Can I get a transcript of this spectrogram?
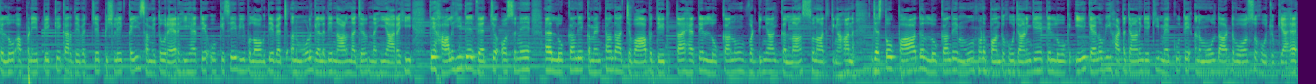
ਢਿੱਲੋਂ ਆਪਣੇ ਪੇਕੇ ਘਰ ਦੇ ਵਿੱਚ ਪਿਛਲੇ ਕਈ ਸਮੇਂ ਤੋਂ ਰਹਿ ਰਹੀ ਹੈ ਤੇ ਉਹ ਕਿਸੇ ਵੀ ਵਲੌਗ ਦੇ ਵਿੱਚ ਅਨਮੋਲ ਗਿੱਲ ਦੇ ਨਾਲ ਨਜ਼ਰ ਨਹੀਂ ਆ ਰਹੀ ਤੇ ਹਾਲ ਹੀ ਦੇ ਵਿੱਚ ਉਸਨੇ ਅ, ਲੋਕਾਂ ਦੇ ਕਮੈਂਟਾਂ ਦਾ ਜਵਾਬ ਦੇ ਦਿੱਤਾ ਹੈ ਤੇ ਲੋਕਾਂ ਨੂੰ ਵੱਡੀਆਂ ਗੱਲਾਂ ਸੁਣਾ ਦਿੱਤੀਆਂ ਹਨ। ਜਿਸ ਤੋਂ ਬਾਅਦ ਲੋਕਾਂ ਦੇ ਮੂੰਹ ਹੁਣ ਬੰਦ ਹੋ ਜਾਣਗੇ ਤੇ ਲੋਕ ਇਹ ਕਹਿਣੋਂ ਵੀ ਹਟ ਜਾਣਗੇ ਕਿ ਮੈਕੂ ਤੇ ਅਨਮੋਲ ਦਾ ਡਿਵੋਰਸ ਹੋ ਚੁੱਕਿਆ ਹੈ।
